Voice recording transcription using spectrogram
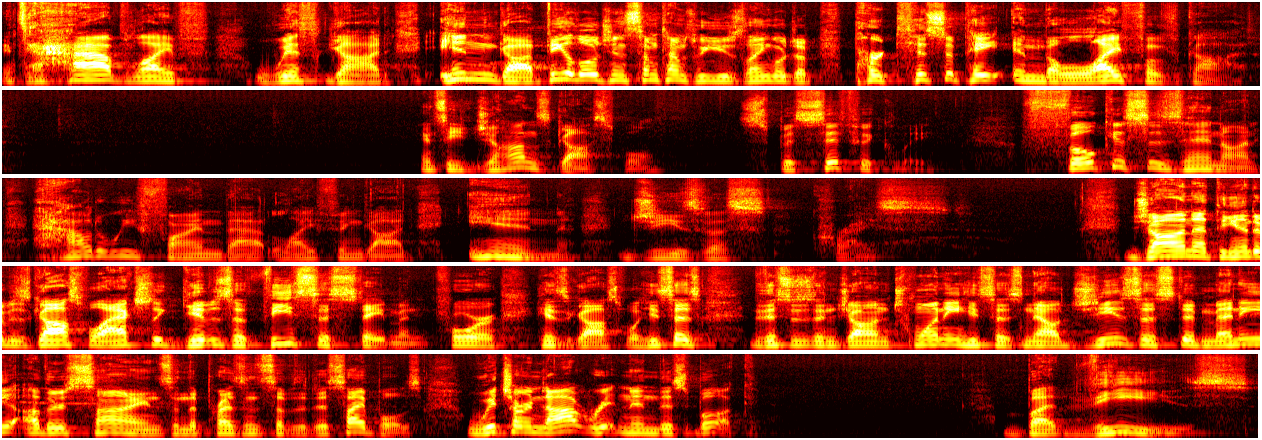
And to have life with God, in God. Theologians, sometimes we use language of participate in the life of God. And see, John's gospel specifically focuses in on how do we find that life in God in Jesus Christ. John, at the end of his gospel, actually gives a thesis statement for his gospel. He says, This is in John 20. He says, Now Jesus did many other signs in the presence of the disciples, which are not written in this book. But these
